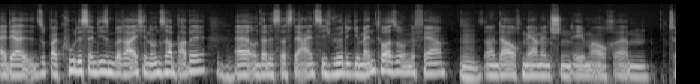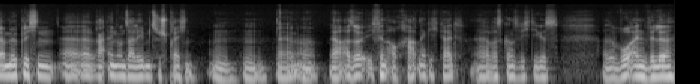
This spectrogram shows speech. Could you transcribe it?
äh, der super cool ist in diesem Bereich, in unserer Bubble. Mhm. Äh, und dann ist das der einzig würdige Mentor so ungefähr, mhm. sondern da auch mehr Menschen eben auch ähm, zu ermöglichen, äh, in unser Leben zu sprechen. Mhm. Ja, genau. ja, also ich finde auch Hartnäckigkeit äh, was ganz Wichtiges. Also wo ein Wille,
